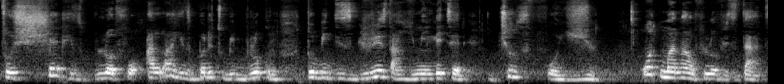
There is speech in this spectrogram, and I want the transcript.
to shed his blood for allow his body to be broken to be disgraced and humiliated just for you. What manner of love is that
